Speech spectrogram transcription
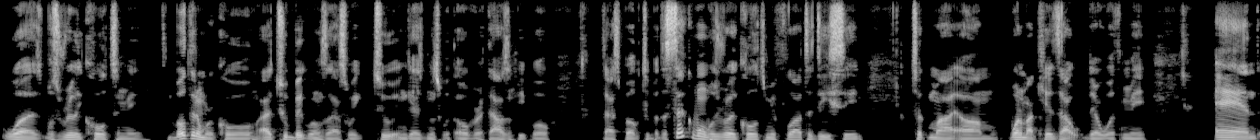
was was really cool to me. Both of them were cool. I had two big ones last week, two engagements with over a thousand people that I spoke to. But the second one was really cool to me. Flew out to DC took my um one of my kids out there with me, and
